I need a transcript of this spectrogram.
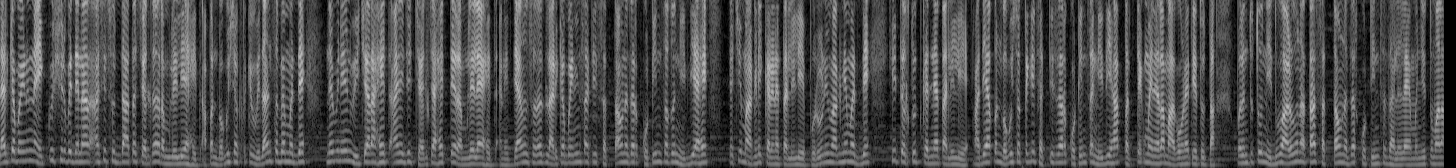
लाडक्या बहिणींना एकवीसशे रुपये देणार अशी सुद्धा आता चर्चा रमलेली आहेत आपण बघू शकतो की विधानसभेमध्ये नवीन नवीन विचार आहेत आणि जे चर्चा आहेत ते रमलेले आहेत. आणि त्यानुसारच लाडक्या बहिणींसाठी सत्तावन्न हजार कोटींचा जो निधी आहे त्याची मागणी करण्यात आलेली आहे. पुरवणी मागणीमध्ये ही तरतूद करण्यात आलेली आहे. आधी आपण बघू शकतो की छत्तीस हजार कोटींचा निधी हा प्रत्येक महिन्याला मागवण्यात येत होता. परंतु तो निधी वाढवून आता सत्तावन्न हजार कोटींचा झालेला आहे. म्हणजे तुम्हाला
